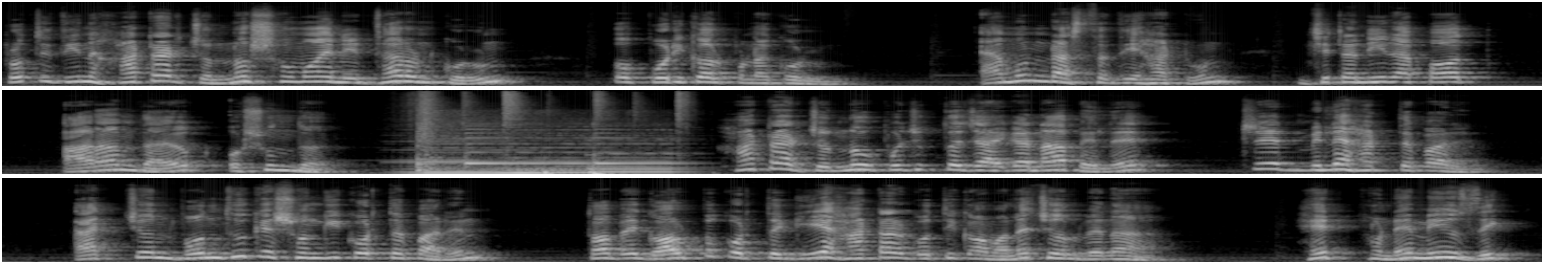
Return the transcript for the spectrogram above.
প্রতিদিন হাঁটার জন্য সময় নির্ধারণ করুন ও পরিকল্পনা করুন। এমন রাস্তা দিয়ে হাঁটুন যেটা নিরাপদ, আরামদায়ক ও সুন্দর। হাঁটার জন্য উপযুক্ত জায়গা না পেলে ট্রেডমিলে হাঁটতে পারেন। একজন বন্ধুকে সঙ্গী করতে পারেন, তবে গল্প করতে গিয়ে হাঁটার গতি কমালে চলবে না। হেডফোনে মিউজিক,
